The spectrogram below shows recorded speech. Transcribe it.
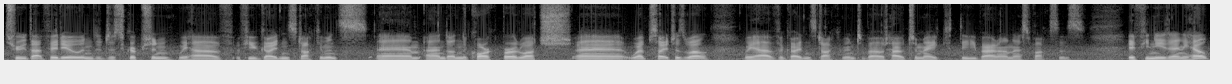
through that video in the description, we have a few guidance documents, um, and on the Cork Birdwatch uh, website as well, we have a guidance document about how to make the barn owl nest boxes. If you need any help,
